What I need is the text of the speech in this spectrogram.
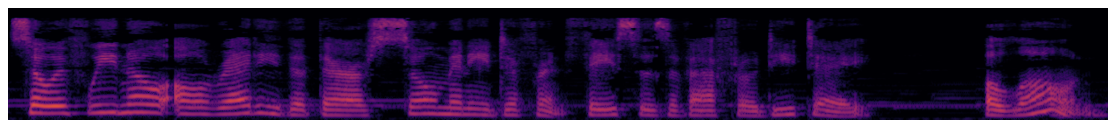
So if we know already that there are so many different faces of Aphrodite alone,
